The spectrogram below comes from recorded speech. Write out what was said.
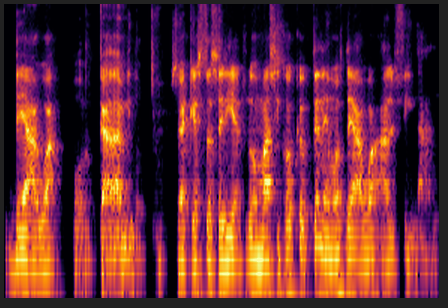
de agua por cada minuto. O sea que esto sería el flujo másico que obtenemos de agua al final.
